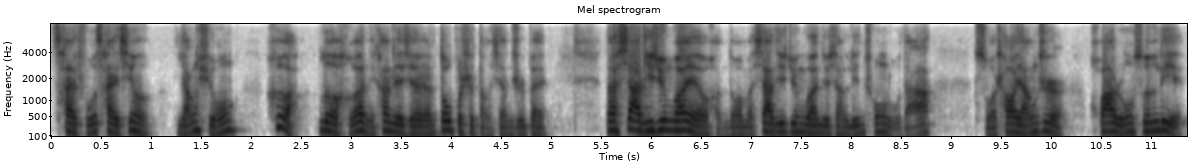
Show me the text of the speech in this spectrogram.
蔡福、蔡庆、杨雄、呵、乐和，你看这些人都不是等闲之辈。那下级军官也有很多嘛，下级军官就像林冲、鲁达、索超、杨志。花荣、孙立，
